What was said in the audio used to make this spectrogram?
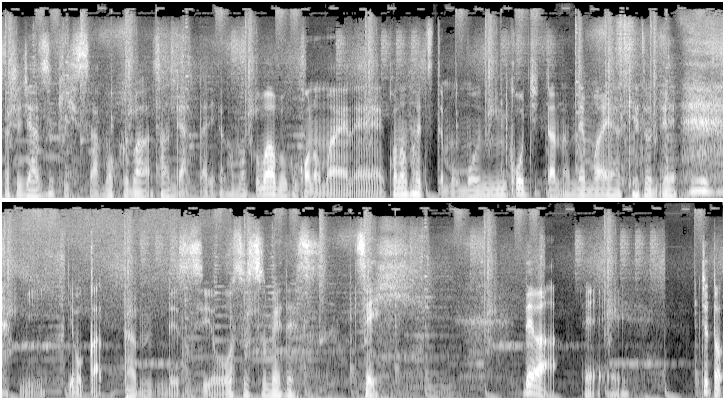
そしてジャズ喫茶木馬さんであったりとか、木馬は僕この前ね、この前っつってももう高知行った何年前やけどね、見てよかったんですよ。おすすめです。ぜひ。では、えーちょっと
